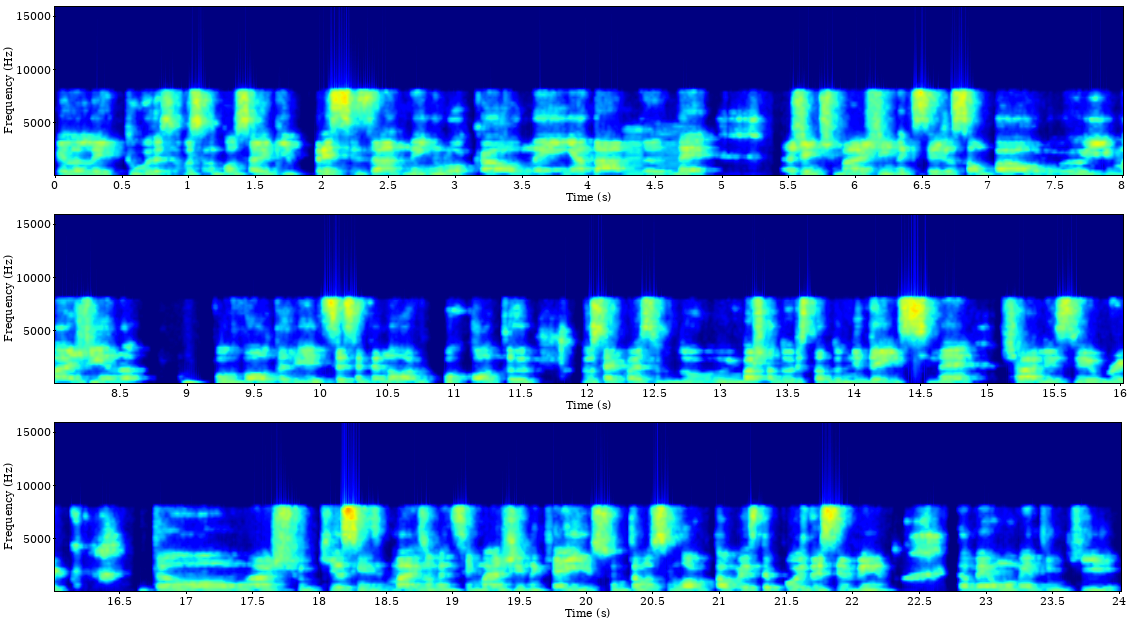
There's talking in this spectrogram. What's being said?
pela leitura se você não consegue precisar nem o local nem a data, uhum. né? A gente imagina que seja São Paulo e imagina por volta ali de 69, por conta do sequestro do embaixador estadunidense, né, Charles Wilbrick. Então, acho que, assim, mais ou menos você imagina que é isso. Então, assim, logo talvez depois desse evento, também é um momento em que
